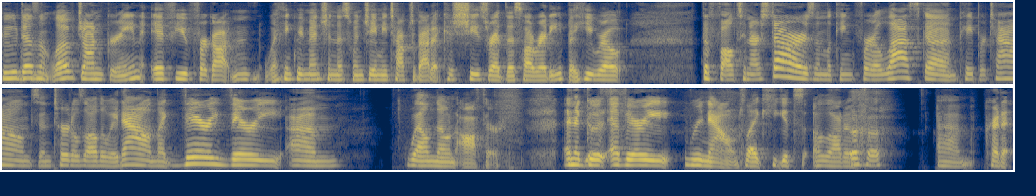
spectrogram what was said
Who doesn't love John Green? If you've forgotten, I think we mentioned this when Jamie talked about it because she's read this already, but he wrote The Fault in Our Stars and Looking for Alaska and Paper Towns and Turtles All the Way Down. Like very, very um, well known author. And a good, a very renowned, like he gets a lot of Uh-huh. um, credit.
